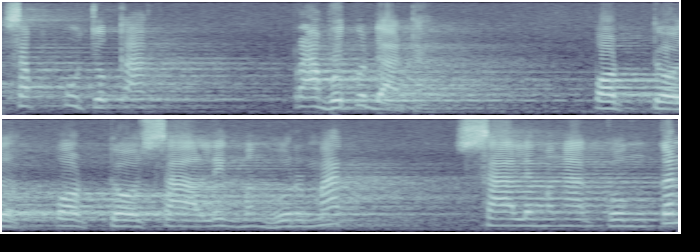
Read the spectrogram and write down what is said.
Sepujuk kak rambut pun ndak ada. Podo podo saling menghormat saling mengagungkan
